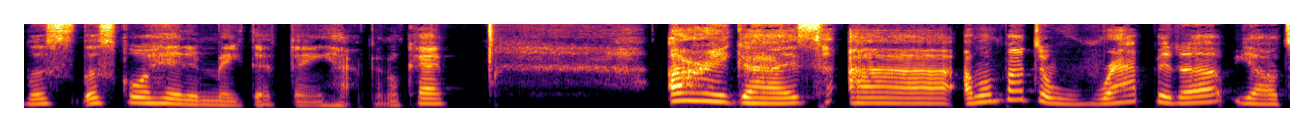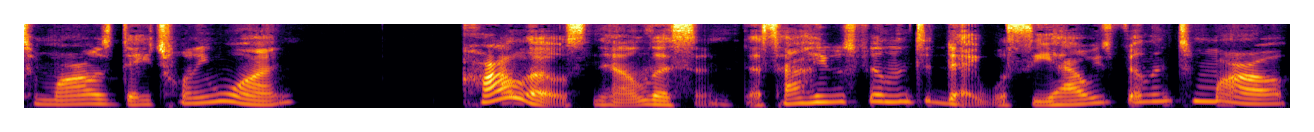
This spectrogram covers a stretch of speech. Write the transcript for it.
Let's let's go ahead and make that thing happen. Okay. All right, guys. Uh, I'm about to wrap it up. Y'all, tomorrow's day 21. Carlos, now listen, that's how he was feeling today. We'll see how he's feeling tomorrow.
